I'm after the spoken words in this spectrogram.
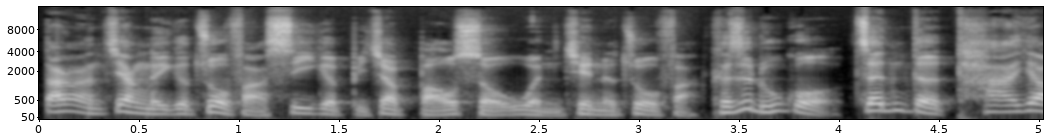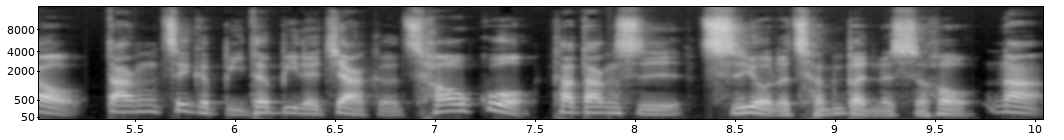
当然，这样的一个做法是一个比较保守稳健的做法。可是，如果真的他要当这个比特币的价格超过他当时持有的成本的时候，那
